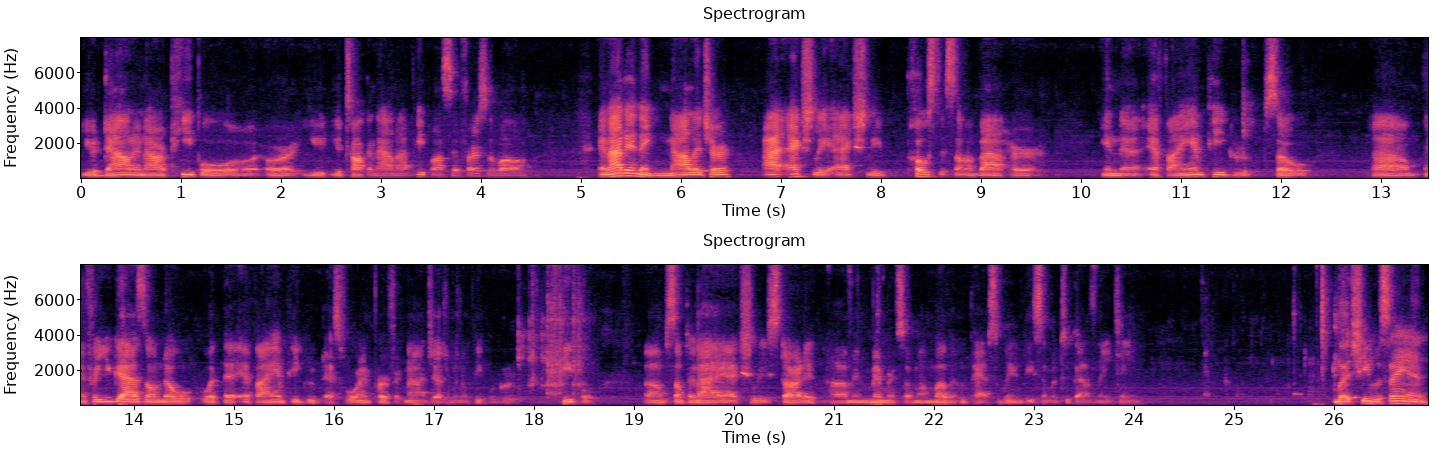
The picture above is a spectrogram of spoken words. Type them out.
you're down in our people or, or you, you're talking down our people. I said, first of all, and I didn't acknowledge her. I actually actually posted something about her in the FIMP group. So, um, and for you guys don't know what the FIMP group that's for, imperfect non-judgmental people group, people, um, something I actually started um, in remembrance of my mother who passed away in December 2018. But she was saying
